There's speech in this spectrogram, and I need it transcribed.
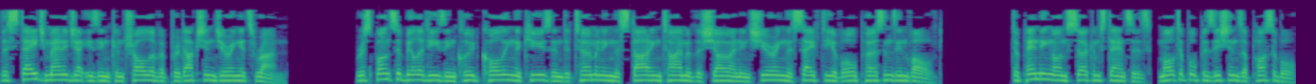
The stage manager is in control of a production during its run. Responsibilities include calling the cues and determining the starting time of the show and ensuring the safety of all persons involved. Depending on circumstances, multiple positions are possible.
